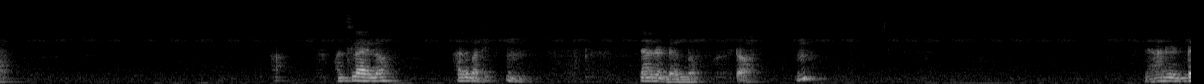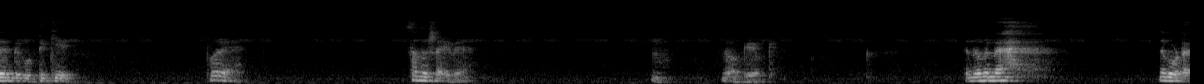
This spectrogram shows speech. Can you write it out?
മനസ്സിലായല്ലോ? അത് മതി. ഉം. ഞാനുണ്ട് എന്നും കേട്ടോ. ഞാനുണ്ട് എന്റെ കുട്ടിക്ക്. പോരെ. സന്തോഷമായില്ലേ ഓക്കെ ഓക്കെ. എന്നാൽ പിന്നെ ഞാൻ പോട്ടെ.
